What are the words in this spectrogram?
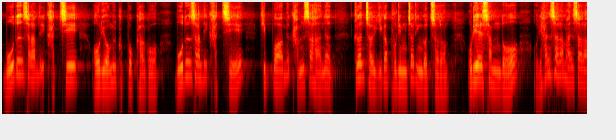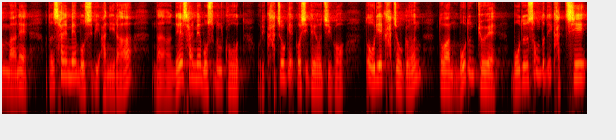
모든 사람들이 같이 어려움을 극복하고 모든 사람들이 같이 기뻐하며 감사하는 그런 절기가 불임절인 것처럼 우리의 삶도 우리 한 사람 한 사람만의 어떤 삶의 모습이 아니라 내 삶의 모습은 곧 우리 가족의 것이 되어지고 또 우리의 가족은 또한 모든 교회 모든 성도들이 같이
